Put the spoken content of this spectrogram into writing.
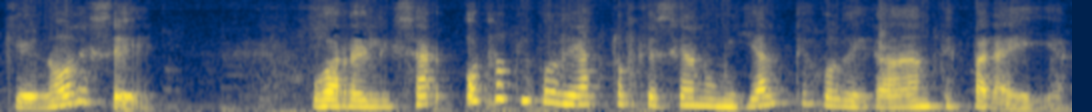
que no desee o a realizar otro tipo de actos que sean humillantes o degradantes para ella.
